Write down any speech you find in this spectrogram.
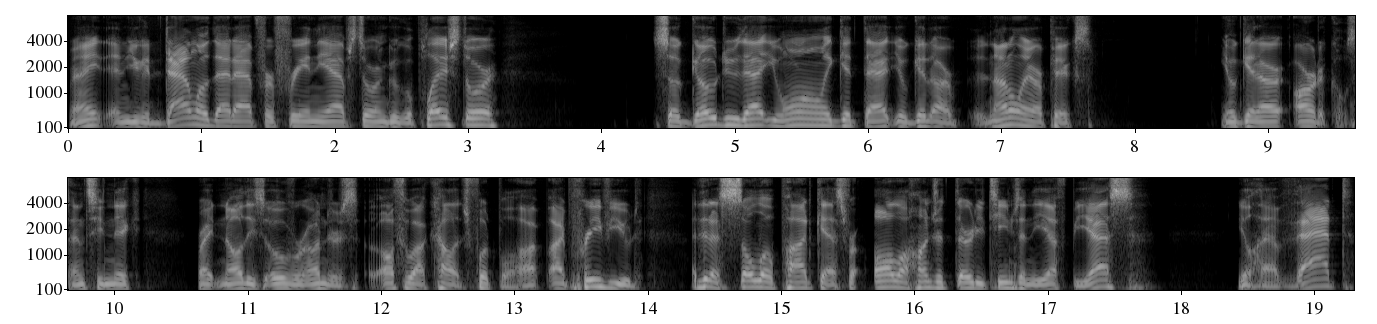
right? And you can download that app for free in the App Store and Google Play Store. So go do that. You won't only get that, you'll get our not only our picks, you'll get our articles. NC Nick writing all these over unders all throughout college football. I, I previewed. I did a solo podcast for all 130 teams in the FBS. You'll have that.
